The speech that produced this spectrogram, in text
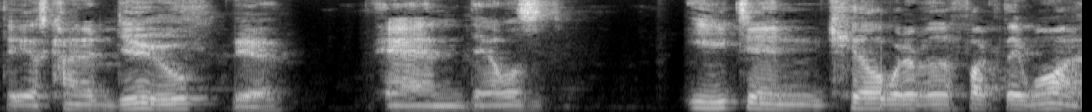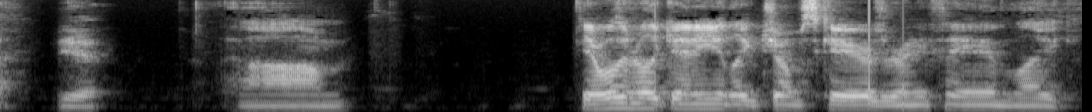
they just kind of do, Yeah. and they'll just eat and kill whatever the fuck they want. Yeah. Um, yeah, it wasn't really like any like jump scares or anything. Like,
